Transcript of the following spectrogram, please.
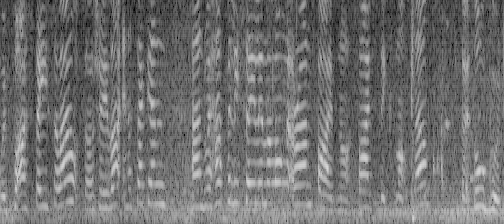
we've put our staysail out, so I'll show you that in a second. And we're happily sailing along at around 5 knots, 5, 6 knots now. So it's all good.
